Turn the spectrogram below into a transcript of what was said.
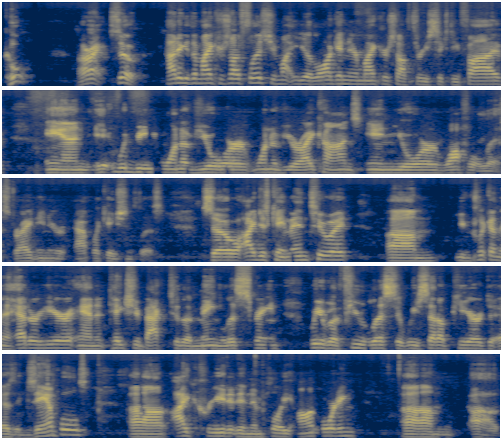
Cool. All right. So how to get the Microsoft list? You might you log in your Microsoft 365, and it would be one of your one of your icons in your waffle list, right? In your applications list. So I just came into it. Um, you can click on the header here, and it takes you back to the main list screen. We have a few lists that we set up here to, as examples. Uh, I created an employee onboarding um, uh,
